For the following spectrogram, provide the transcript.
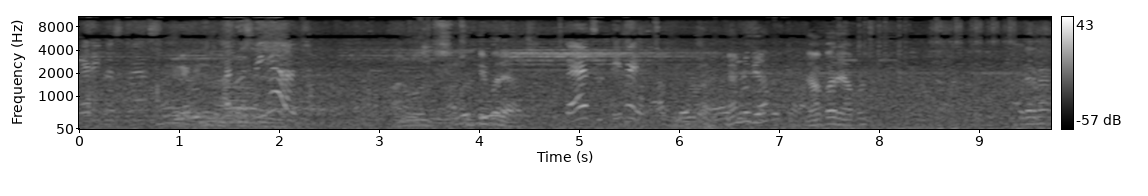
मेरी क्रिसमस अनुज नहीं है आज अनुज छुट्टी पर है आज। गया छुट्टी पे? मैम लोग यहाँ पर यहाँ पर। इधर मैम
